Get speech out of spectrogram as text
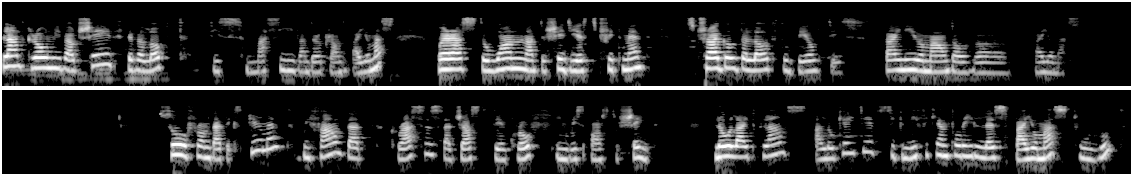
Plant grown without shade developed this massive underground biomass, whereas the one at the shadiest treatment struggled a lot to build this tiny amount of uh, biomass. So from that experiment, we found that grasses adjust their growth in response to shade. Low light plants allocated significantly less biomass to root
